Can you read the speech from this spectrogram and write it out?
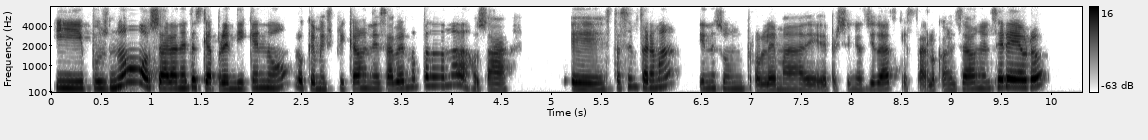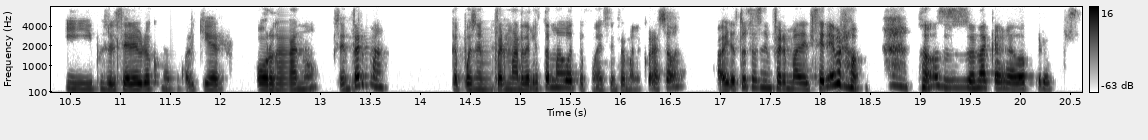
Y pues no, o sea, la neta es que aprendí que no, lo que me explicaban es, a ver, no pasa nada, o sea, eh, estás enferma, tienes un problema de depresión y ansiedad que está localizado en el cerebro y pues el cerebro como cualquier órgano se enferma. Te puedes enfermar del estómago, te puedes enfermar del corazón. Ahorita tú estás enferma del cerebro, ¿no? Eso suena cagado, pero pues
